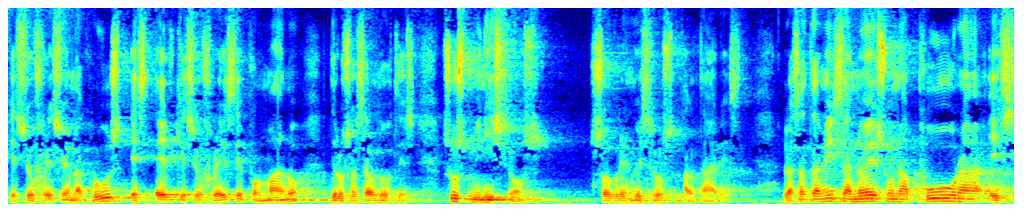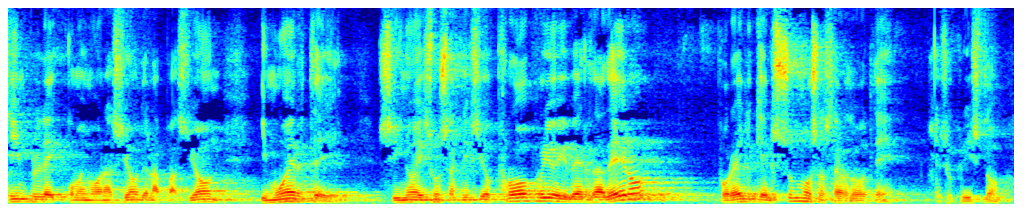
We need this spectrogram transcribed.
que se ofreció en la cruz es el que se ofrece por mano de los sacerdotes, sus ministros, sobre nuestros altares. La Santa Misa no es una pura y simple conmemoración de la pasión y muerte, sino es un sacrificio propio y verdadero por el que el sumo sacerdote, Jesucristo,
